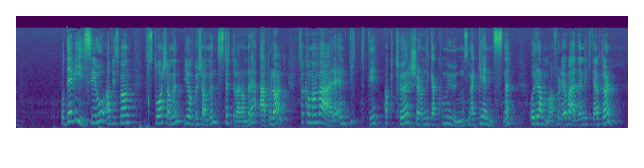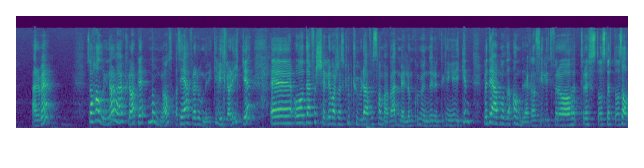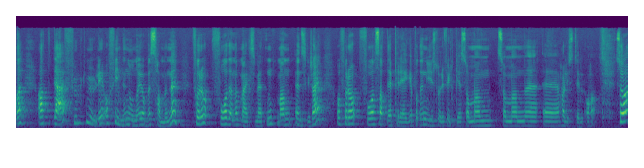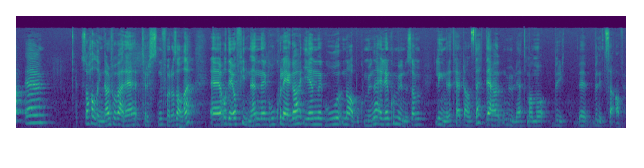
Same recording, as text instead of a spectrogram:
Og det viser jo at hvis man står sammen, jobber sammen, støtter hverandre, er på lag, så kan man være en viktig aktør, sjøl om det ikke er kommunen som er grensene og ramma for det å være den viktige aktøren. Er dere med? Så Hallingdal har jo klart det. Mange av oss Altså jeg er fra Romerike, vi klarer det ikke. Eh, og det er forskjellig hva slags kultur det er for samarbeid mellom kommunene rundt omkring i Viken. Men det er på en måte det andre jeg kan si litt for å trøste og støtte oss alle. At det er fullt mulig å finne noen å jobbe sammen med for å få den oppmerksomheten man ønsker seg, og for å få satt det preget på det nye, store fylket som man, som man eh, har lyst til å ha. Så eh, så Hallingdal får være trøsten for oss alle. Eh, og det å finne en god kollega i en god nabokommune, eller en kommune som ligner et helt annet sted, det er en mulighet man må bryte, benytte seg av.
